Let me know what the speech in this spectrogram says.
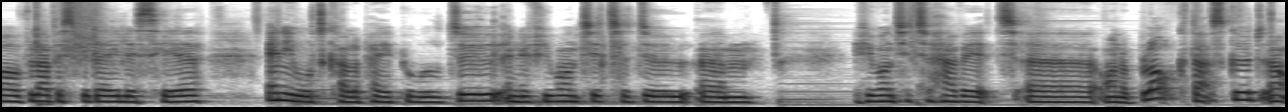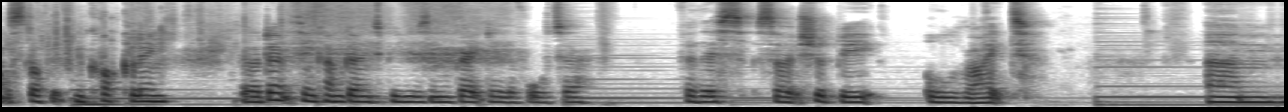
of Lavis Fidelis here. Any watercolour paper will do, and if you wanted to do, um, if you wanted to have it uh, on a block, that's good. That'll stop it from cockling. But I don't think I'm going to be using a great deal of water for this, so it should be all right. Um,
